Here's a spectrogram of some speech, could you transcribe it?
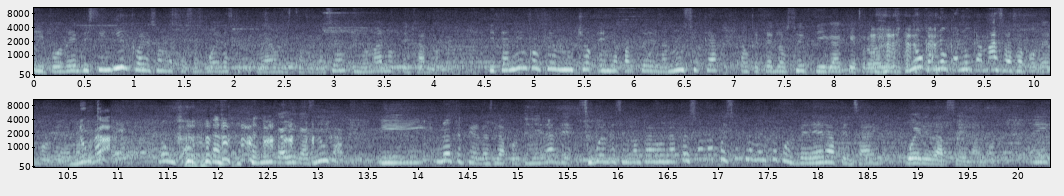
y poder distinguir cuáles son las cosas buenas que te quedaron de esta relación y lo malo, dejarlo ir. Y también confío mucho en la parte de la música, aunque Taylor Swift diga que probablemente nunca, nunca, nunca más vas a poder volver a enamorarte. Nunca. nunca digas nunca. Y no te pierdas la oportunidad de, si vuelves a encontrar a una persona, pues simplemente volver a pensar en puede darse el amor. Eh,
